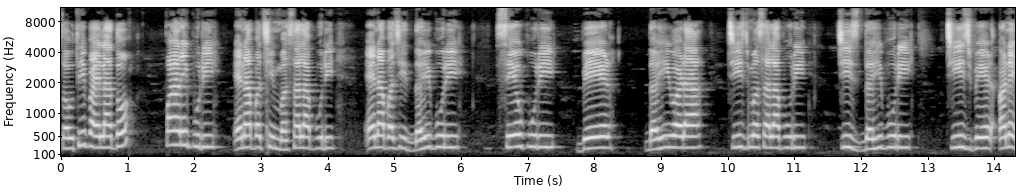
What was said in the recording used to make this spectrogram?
સૌથી પહેલાં તો પાણીપુરી, એના પછી મસાલાપુરી એના પછી દહીંપુરી સેવપુરી ભેળ દહીંવડા, cheese masala puri cheese dahi puri cheese bhel અને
